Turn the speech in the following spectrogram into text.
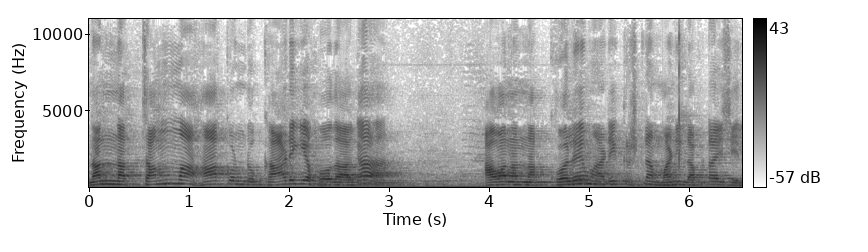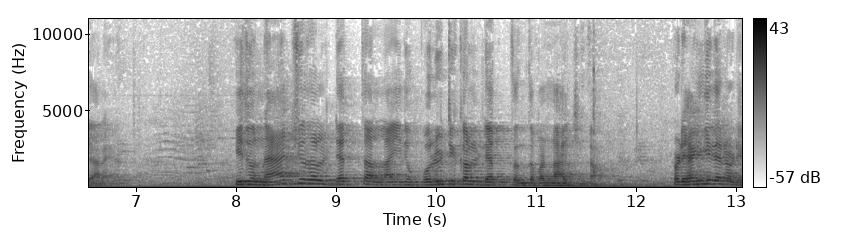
ನನ್ನ ತಮ್ಮ ಹಾಕೊಂಡು ಕಾಡಿಗೆ ಹೋದಾಗ ಅವನನ್ನು ಕೊಲೆ ಮಾಡಿ ಕೃಷ್ಣ ಮಣಿ ಲಪಟಾಯಿಸಿದ್ದಾನೆ. ಇದು ನ್ಯಾಚುರಲ್ ಡೆತ್ ಅಲ್ಲ, ಇದು ಪೊಲಿಟಿಕಲ್ ಡೆತ್ ಅಂತ ಬಣ್ಣ ಹಚ್ಚಿದ ನೋಡಿ ಹೆಂಗಿದೆ ನೋಡಿ,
